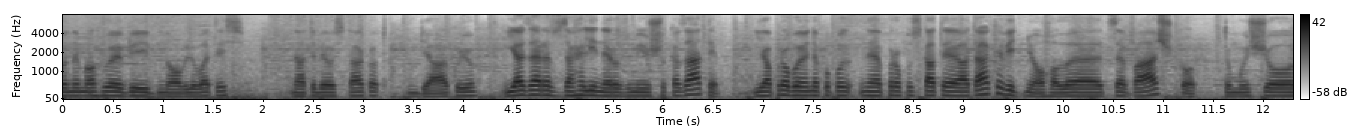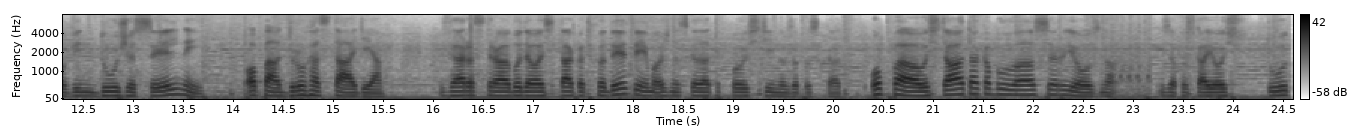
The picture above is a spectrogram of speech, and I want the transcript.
вони могли відновлюватись. На тобі ось так от. Дякую. Я зараз взагалі не розумію, що казати. Я пробую не, попу- не пропускати атаки від нього, але це важко, тому що він дуже сильний. Опа, друга стадія. Зараз треба буде ось так от ходити і можна сказати постійно запускати. Опа, ось ця атака була серйозна. Запускаю ось тут.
